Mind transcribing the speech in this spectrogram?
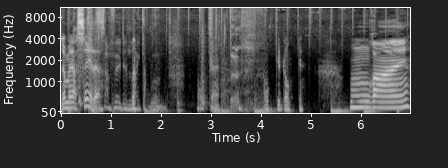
Ja, men jag ser det. Okej. Okidoki. Okej.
